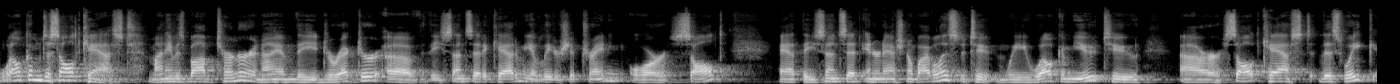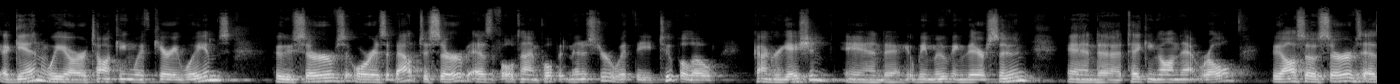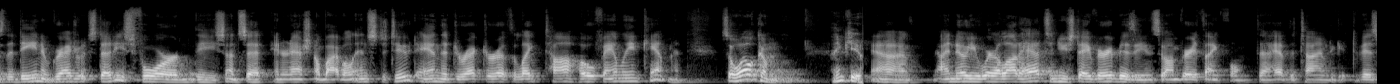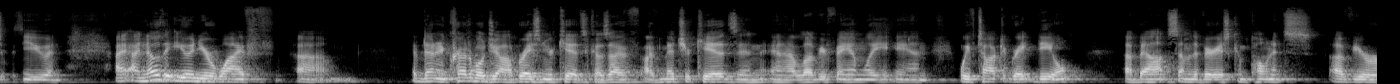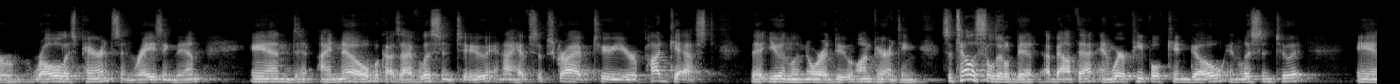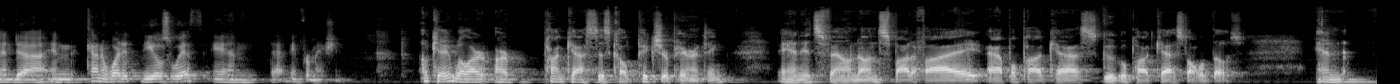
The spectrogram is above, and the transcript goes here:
Welcome to Saltcast. My name is Bob Turner, and I am the director of the Sunset Academy of Leadership Training, or SALT, at the Sunset International Bible Institute. And we welcome you to our Saltcast this week. Again, we are talking with Kerry Williams, who serves or is about to serve as a full time pulpit minister with the Tupelo congregation, and uh, he'll be moving there soon and uh, taking on that role. He also serves as the Dean of Graduate Studies for the Sunset International Bible Institute and the Director of the Lake Tahoe Family Encampment. So, welcome. Thank you. Uh, I know you wear a lot of hats and you stay very busy, and so I'm very thankful to have the time to get to visit with you. And I, I know that you and your wife um, have done an incredible job raising your kids because I've, I've met your kids and, and I love your family, and we've talked a great deal about some of the various components of your role as parents and raising them. And I know because I've listened to and I have subscribed to your podcast that you and Lenora do on parenting. So tell us a little bit about that and where people can go and listen to it and, uh, and kind of what it deals with and that information. Okay, well, our, our podcast is called Picture Parenting, and it's found on Spotify, Apple Podcasts, Google Podcasts, all of those. And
